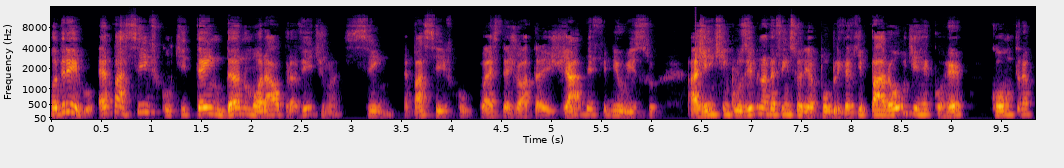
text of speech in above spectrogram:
Rodrigo, é pacífico que tem dano moral para a vítima? Sim, é pacífico. O STJ já definiu isso. A gente, inclusive na Defensoria Pública, aqui parou de recorrer contra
